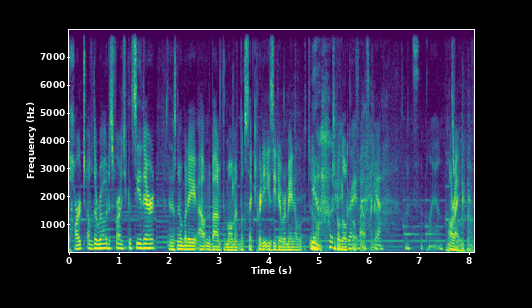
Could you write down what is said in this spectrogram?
part of the road as far as you can see there, and there's nobody out and about at the moment. Looks like pretty easy to remain uh, a, to keep a low profile for now. Yeah, that's the plan. All right. we'll.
